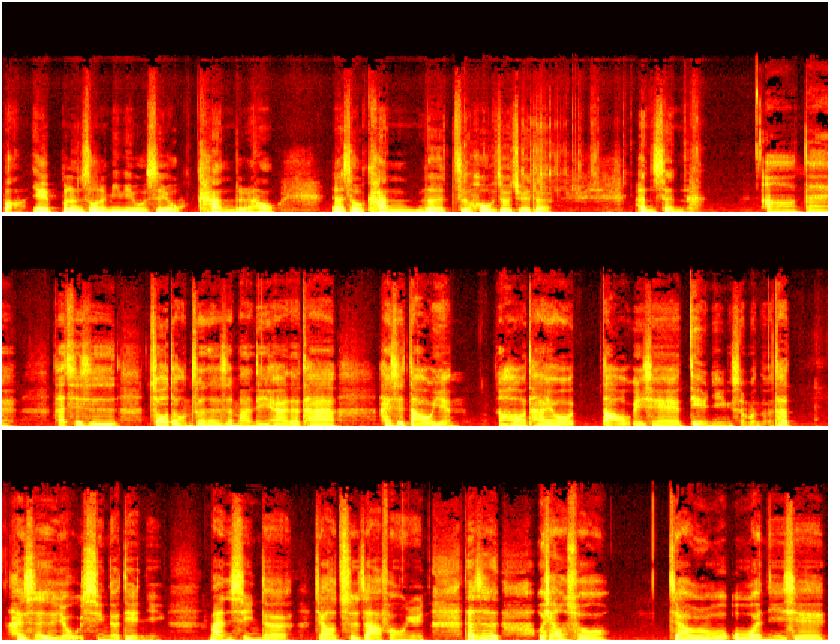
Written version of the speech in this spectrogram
吧，因为不能说的秘密我是有看的，然后那时候看了之后就觉得很深。哦，对他其实周董真的是蛮厉害的，他还是导演，然后他有导一些电影什么的，他还是有新的电影，蛮新的叫《叱咤风云》。但是我想说，假如我问你一些。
